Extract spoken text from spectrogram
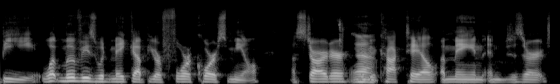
be? What movies would make up your four course meal? A starter, maybe Yeah. a cocktail, a main, and dessert.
